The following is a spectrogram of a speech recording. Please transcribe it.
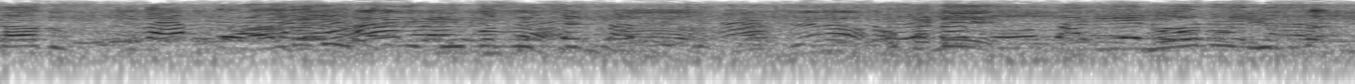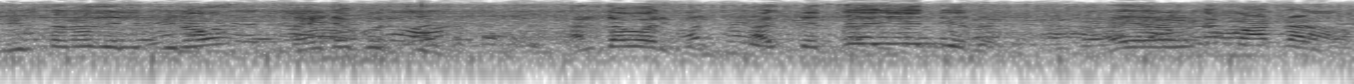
కాదు. ఒకటే లోను నిరసన తెలిపినాం బయటకు వచ్చింది అంతవరకు అది పెద్దగా చేయదు అయ్యా అది ఉంటే మాట్లాడదాం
